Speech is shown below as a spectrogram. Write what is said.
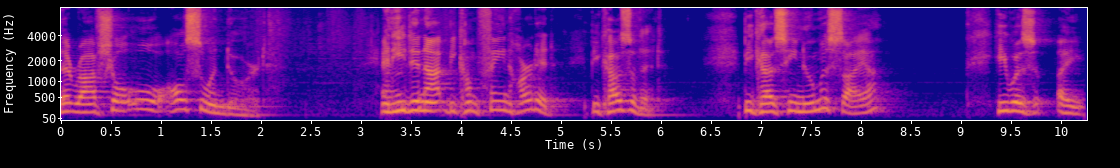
that Rav Shaul also endured. And he did not become faint hearted because of it, because he knew Messiah he was a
